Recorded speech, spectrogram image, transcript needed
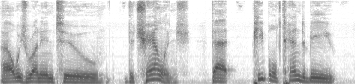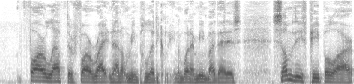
I always run into the challenge that people tend to be far left or far right, and I don't mean politically. And what I mean by that is some of these people are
